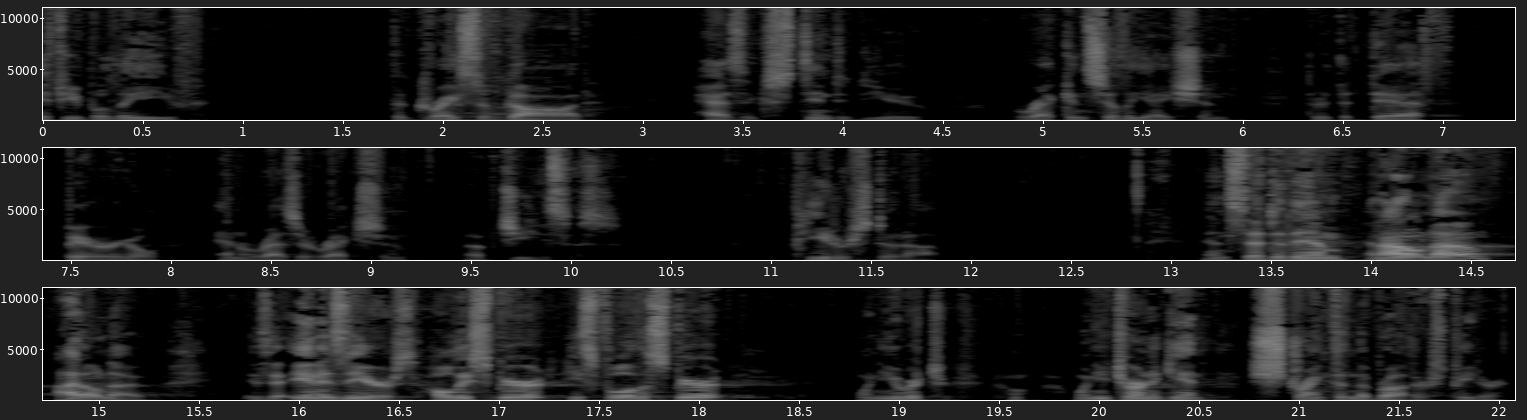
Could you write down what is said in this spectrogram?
if you believe the grace of God has extended you reconciliation through the death, burial, and resurrection of Jesus. Peter stood up and said to them, and I don't know, I don't know, is it in his ears? Holy Spirit, he's full of the Spirit. When you, ret- when you turn again, strengthen the brothers, Peter.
